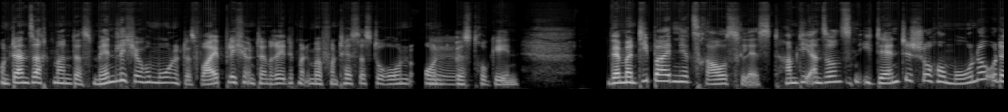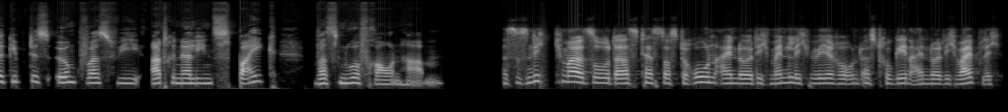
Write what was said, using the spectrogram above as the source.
Und dann sagt man das männliche Hormon und das weibliche und dann redet man immer von Testosteron und Mhm. Östrogen. Wenn man die beiden jetzt rauslässt, haben die ansonsten identische Hormone oder gibt es irgendwas wie Adrenalin-Spike, was nur Frauen haben? Es ist nicht mal so, dass Testosteron eindeutig männlich wäre und Östrogen eindeutig weiblich.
